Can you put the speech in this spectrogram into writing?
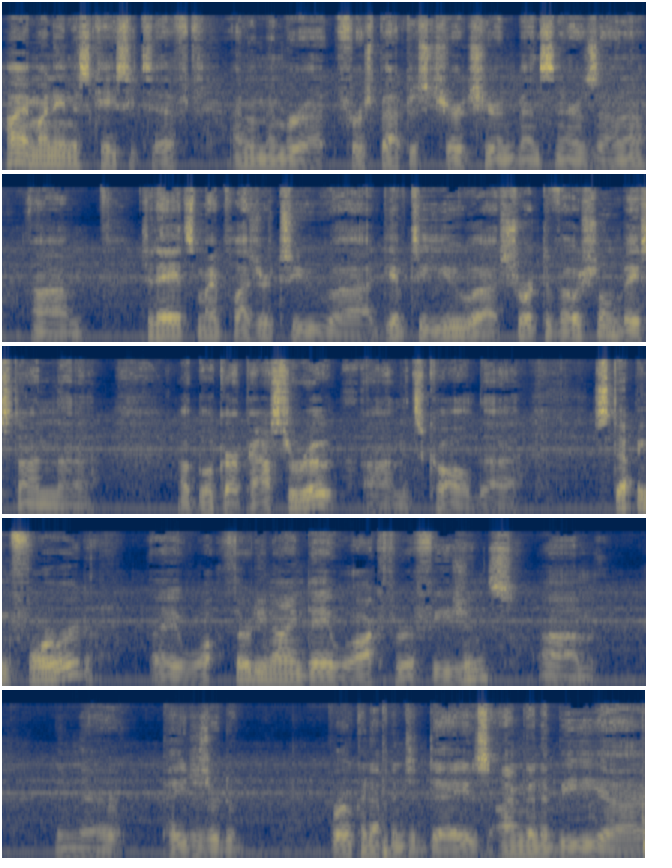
Hi, my name is Casey Tift. I'm a member at First Baptist Church here in Benson, Arizona. Um, today it's my pleasure to uh, give to you a short devotional based on the, a book our pastor wrote. Um, it's called uh, Stepping Forward, a 39-day walk through Ephesians. Um, and their pages are broken up into days. I'm going to be uh,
